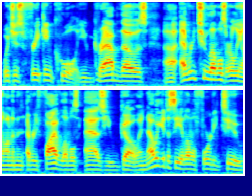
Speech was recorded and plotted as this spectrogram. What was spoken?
which is freaking cool. You grab those uh, every two levels early on and then every five levels as you go. And now we get to see a level 42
